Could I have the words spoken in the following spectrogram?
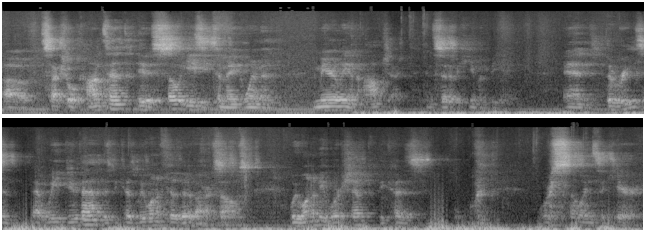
of sexual content, it is so easy to make women merely an object instead of a human being. And the reason that we do that is because we want to feel good about ourselves. We want to be worshiped because we're so insecure.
